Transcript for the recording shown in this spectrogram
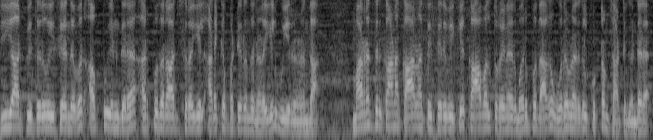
ஜிஆர்பி தெருவை சேர்ந்தவர் அப்பு என்கிற அற்புதராஜ் சிறையில் அடைக்கப்பட்டிருந்த நிலையில் உயிரிழந்தார். மரணத்திற்கான காரணத்தை தெரிவிக்க காவல்துறையினர் மறுப்பதாக உறவினர்கள் குற்றம் சாட்டுகின்றனர்.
